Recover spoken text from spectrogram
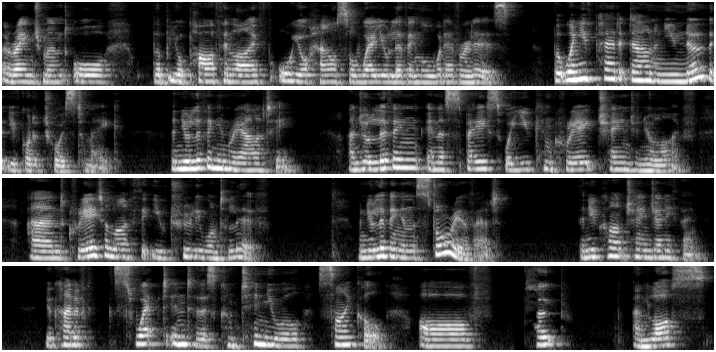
arrangement or the, your path in life or your house or where you're living or whatever it is. But when you've pared it down and you know that you've got a choice to make, then you're living in reality and you're living in a space where you can create change in your life and create a life that you truly want to live. When you're living in the story of it, then you can't change anything. You're kind of swept into this continual cycle of hope and loss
